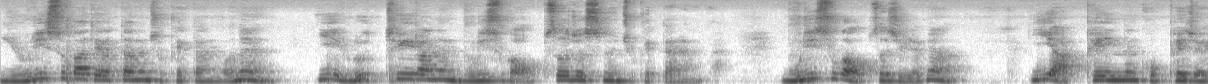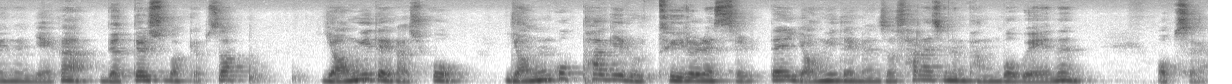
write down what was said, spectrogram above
유리수가 되었다면 좋겠다는 거는 이 루트 2라는 무리수가 없어졌으면 좋겠다라는 거야. 무리수가 없어지려면 이 앞에 있는 곱해져 있는 얘가 몇 될 수밖에 없어? 0이 돼가지고 0 곱하기 루트 2를 했을 때 0이 되면서 사라지는 방법 외에는 없어요.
